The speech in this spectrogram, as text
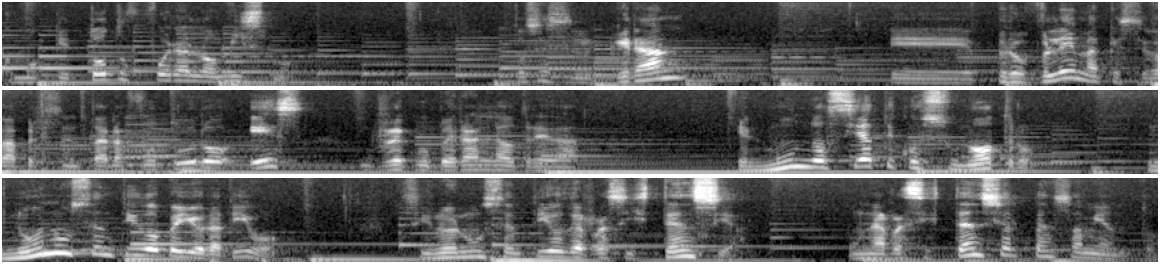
como que todo fuera lo mismo. Entonces el gran eh, problema que se va a presentar a futuro es recuperar la otredad. El mundo asiático es un otro, no en un sentido peyorativo, sino en un sentido de resistencia, una resistencia al pensamiento.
